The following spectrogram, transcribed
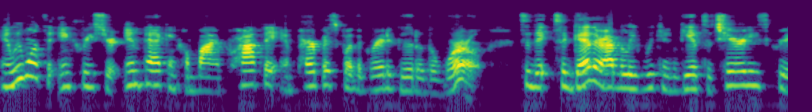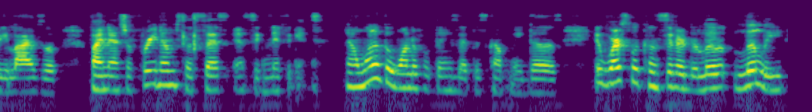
and we want to increase your impact and combine profit and purpose for the greater good of the world. Together, I believe we can give to charities, create lives of financial freedom, success, and significance. Now, one of the wonderful things that this company does, it works with Consider the Lily,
